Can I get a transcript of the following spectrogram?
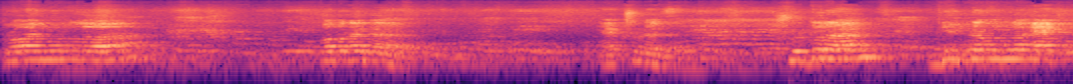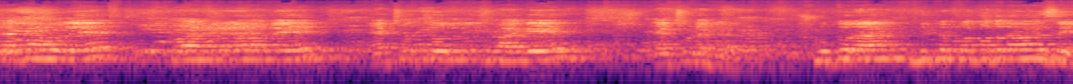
ক্রয় মূল্য কত টাকা? একশো টাকা। সুতরাং বিক্রয় মূল্য এক টাকা হলে ক্রয় মূল্য হবে একশো চল্লিশ ভাগের একশো টাকা। সুতরাং বিক্রয় মূল্য কত দেওয়া আছে?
